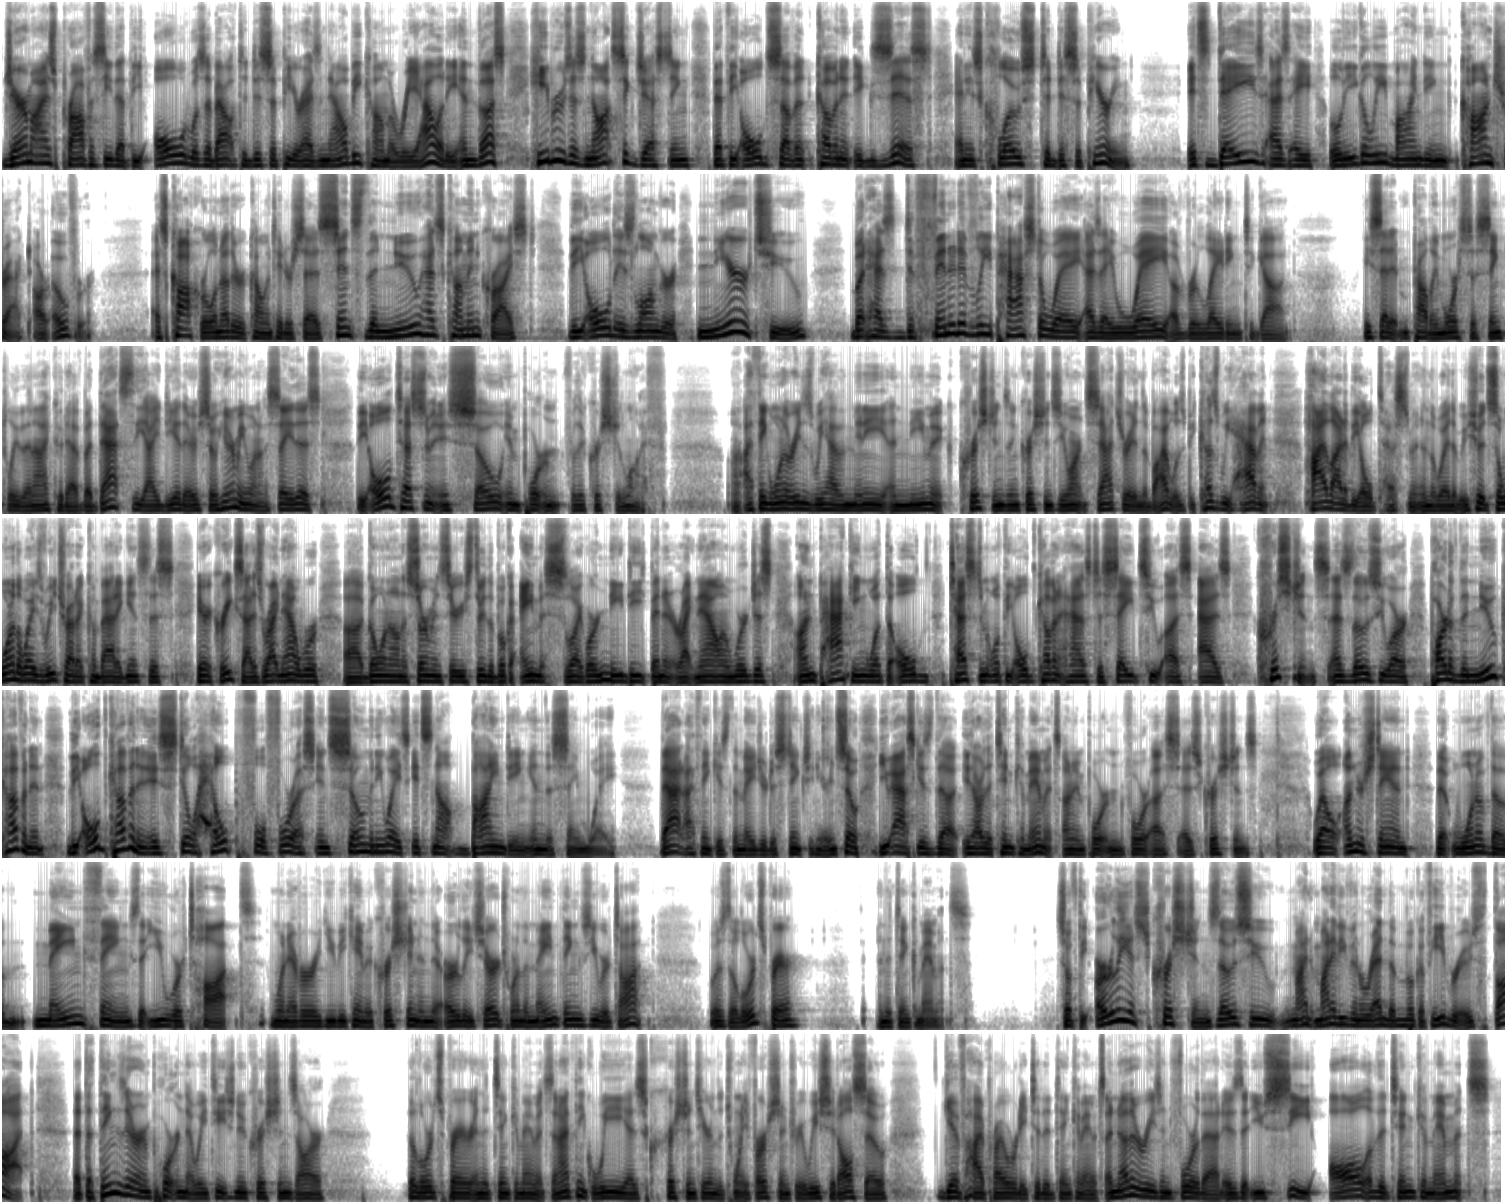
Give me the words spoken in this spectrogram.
Jeremiah's prophecy that the old was about to disappear has now become a reality, and thus Hebrews is not suggesting that the old covenant exists and is close to disappearing. Its days as a legally binding contract are over. As Cockerill, another commentator, says, since the new has come in Christ, the old is longer near to but has definitively passed away as a way of relating to God. He said it probably more succinctly than I could have, but that's the idea there. So hear me when I say this. The Old Testament is so important for the Christian life. I think one of the reasons we have many anemic Christians and Christians who aren't saturated in the Bible is because we haven't highlighted the Old Testament in the way that we should. So, one of the ways we try to combat against this here at Creekside is right now we're uh, going on a sermon series through the book of Amos. Like, we're knee deep in it right now, and we're just unpacking what the Old Testament, what the Old Covenant has to say to us as Christians, as those who are part of the new covenant. The Old Covenant is still helpful for us in so many ways, it's not binding in the same way. That I think is the major distinction here. And so you ask, is the are the Ten Commandments unimportant for us as Christians? Well, understand that one of the main things that you were taught whenever you became a Christian in the early church, one of the main things you were taught was the Lord's Prayer and the Ten Commandments. So if the earliest Christians, those who might, might have even read the book of Hebrews, thought that the things that are important that we teach new Christians are the Lord's Prayer and the Ten Commandments. And I think we, as Christians here in the 21st century, we should also give high priority to the Ten Commandments. Another reason for that is that you see all of the Ten Commandments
